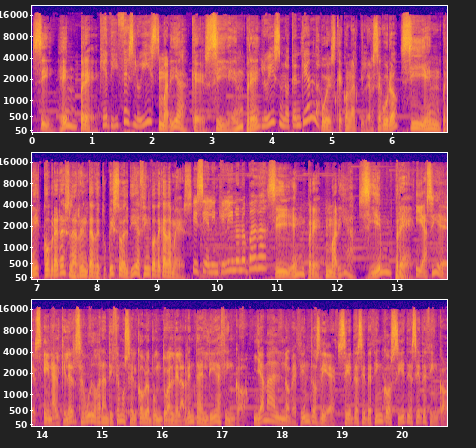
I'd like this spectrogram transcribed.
Siempre. ¿Qué dices, Luis? María, que siempre. Luis, no te entiendo. Pues que con Alquiler Seguro, siempre cobrarás la renta de tu piso el día 5 de cada mes. ¿Y si el inquilino no paga? Siempre. María, siempre. Y así es. En Alquiler Seguro garantizamos el cobro puntual de la renta el día 5. Llama al 910-775-775.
